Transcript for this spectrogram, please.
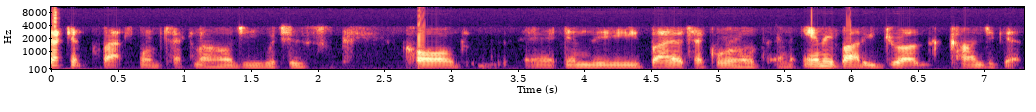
second platform technology, which is called uh, in the biotech world an antibody drug conjugate.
